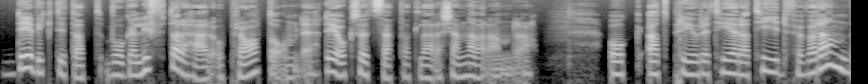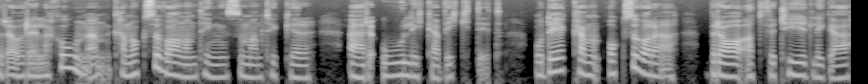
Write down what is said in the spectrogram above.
Det är viktigt att våga lyfta det här och prata om det. Det är också ett sätt att lära känna varandra. Och att prioritera tid för varandra och relationen kan också vara någonting som man tycker är olika viktigt. Och det kan också vara bra att förtydliga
